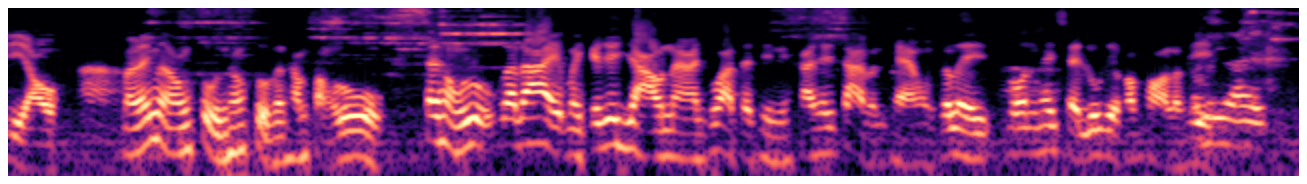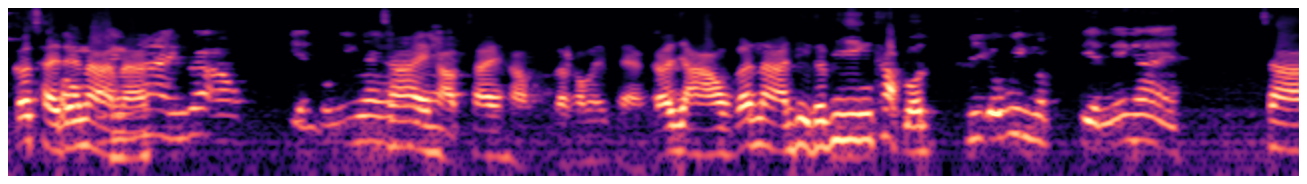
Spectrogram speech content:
เดียว อ่ามันไม่เหมือนของศูนย์ของศูนย์มันทำสองลูกใช้สองลูกก็ได้มันก็จะยาวนานกว่าแต่ทีนี้ค่าใช้จ่ายมันแพงผมก็เลยร่นให้ใช้ลูกเดียวก็พอแล้วก็พี่ไม่ไงก็ใช้ได้นานนะ ง่ายๆก็เอาเปลี่ยนตรงนี้ง่ายๆใช่ครับใช่ครับ แล้วก็ไม่แพงก็ยาวก็นานอยู่ถ้าพี่ยิ่งขับรถพี่ก็วิ่งมาเปลี่ยนง่ายใช่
